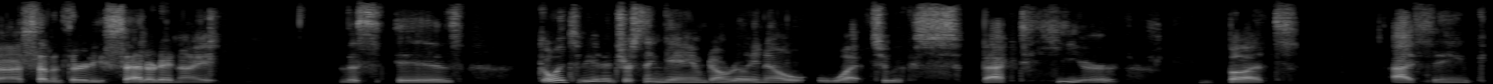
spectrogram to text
uh, 7:30 Saturday night. This is going to be an interesting game. Don't really know what to expect here, but I think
